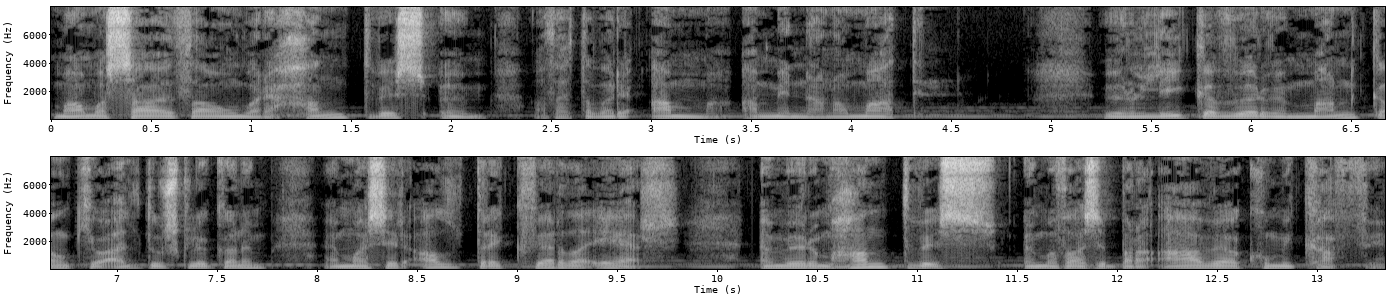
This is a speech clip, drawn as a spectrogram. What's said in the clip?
Mamma sagði þá að hún væri handviss um að þetta væri amma að minna hann á matinn. Við erum líka vör við manngang hjá eldúsklukkanum en maður sér aldrei hver það er en við erum handviss um að það sé bara afi að koma í kaffi.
